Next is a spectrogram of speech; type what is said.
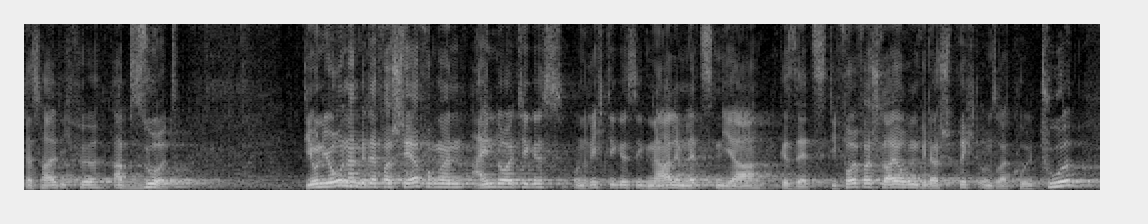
Das halte ich für absurd. Die Union hat mit der Verschärfung ein eindeutiges und richtiges Signal im letzten Jahr gesetzt. Die Vollverschleierung widerspricht unserer Kultur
